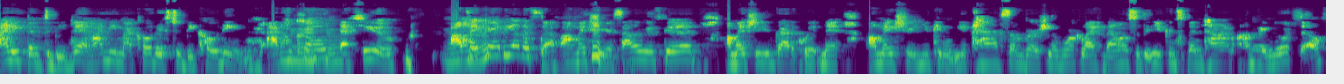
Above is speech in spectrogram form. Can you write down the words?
I need them to be them. I need my coders to be coding. I don't code. Mm-hmm. That's you. Mm-hmm. I'll take mm-hmm. care of the other stuff. I'll make sure your salary is good. I'll make sure you've got equipment. I'll make sure you can you can have some version of work life balance so that you can spend time honoring yourself.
